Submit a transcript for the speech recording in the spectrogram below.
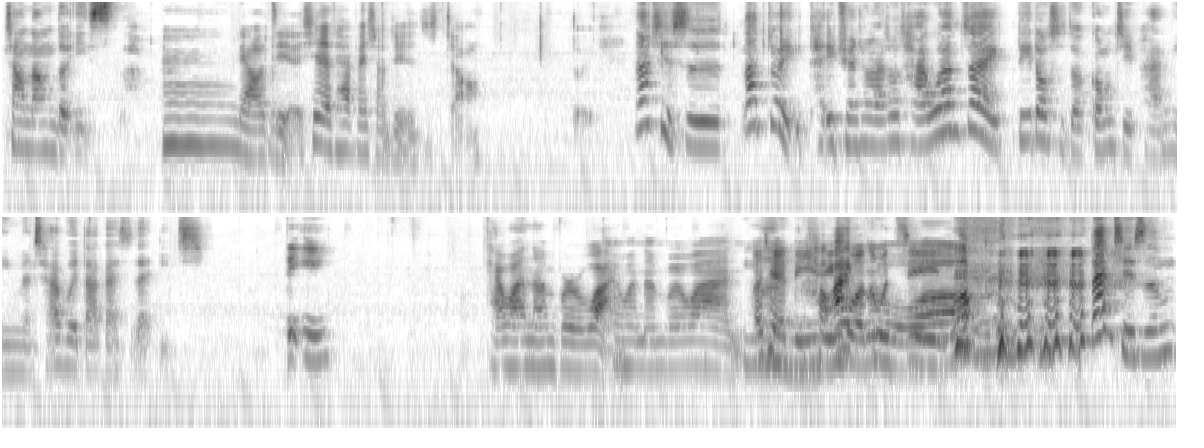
相当的意思啊。嗯，了解，谢谢太妃小姐姐指教。对，那其实那对以全球来说，台湾在 DDoS 的攻击排名里面，才会大概是在第几？第一。台湾 number one，台湾 number one，而且离邻国那么近。但其实，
